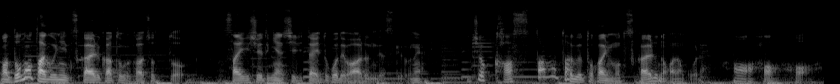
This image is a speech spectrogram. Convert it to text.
まあ、どのタグに使えるかとかがちょっと最終的には知りたいところではあるんですけどね。一応カスタムタグとかにも使えるのかな、これ。はあはあはあ。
